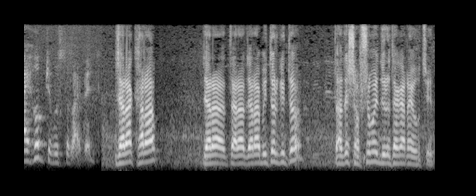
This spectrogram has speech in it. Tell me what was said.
আই হোপ যে বুঝতে পারবেন। যারা খারাপ যারা যারা যারা বিতর্কিত তাদের সবসময় দূরে থাকাটাই উচিত।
